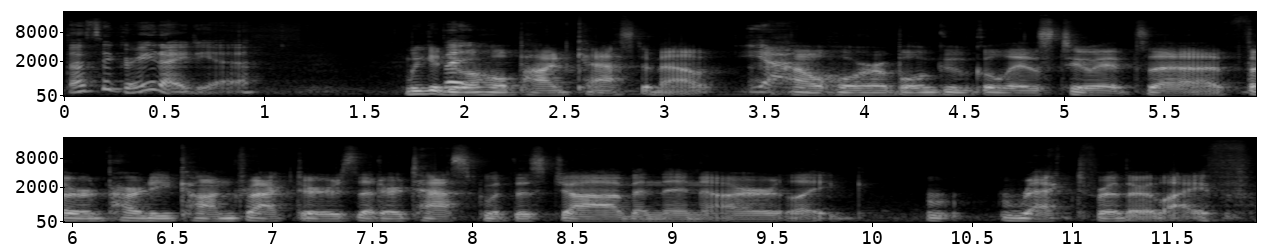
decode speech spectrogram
That's a great idea. We could but, do a whole podcast about yeah. how horrible Google is to its uh, third party contractors that are tasked with this job and then are like r- wrecked for their life.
